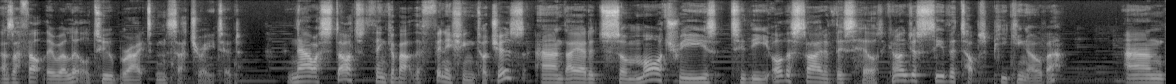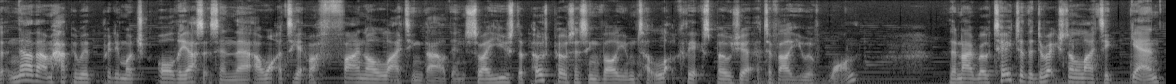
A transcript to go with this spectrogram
as I felt they were a little too bright and saturated. Now I started to think about the finishing touches and I added some more trees to the other side of this hill. You can just see the tops peeking over. And now that I'm happy with pretty much all the assets in there, I wanted to get my final lighting dialed in. So I used the post-processing volume to lock the exposure at a value of 1 then I rotated the directional light again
